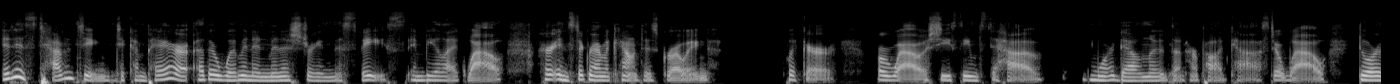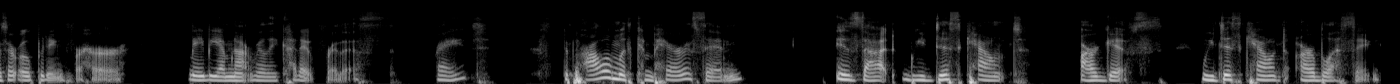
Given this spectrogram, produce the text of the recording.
it is tempting to compare other women in ministry in this space and be like, wow, her Instagram account is growing quicker, or wow, she seems to have more downloads on her podcast, or wow, doors are opening for her. Maybe I'm not really cut out for this, right? The problem with comparison is that we discount our gifts we discount our blessing.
